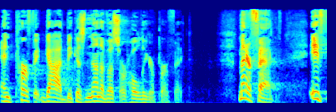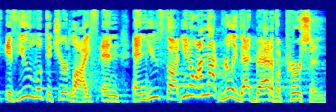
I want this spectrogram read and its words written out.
and perfect God because none of us are holy or perfect. Matter of fact, if, if you looked at your life and, and you thought, you know, I'm not really that bad of a person,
